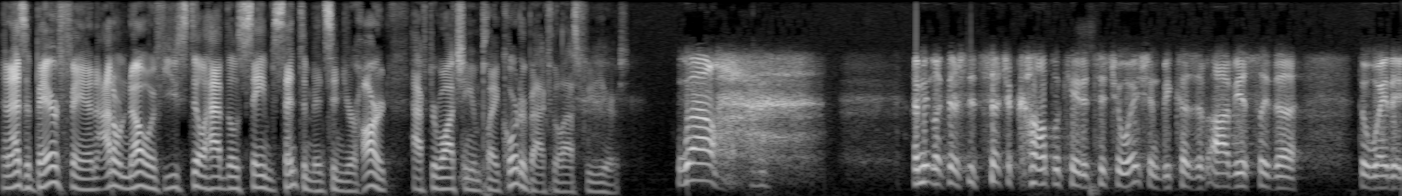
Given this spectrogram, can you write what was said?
and as a Bear fan, I don't know if you still have those same sentiments in your heart after watching him play quarterback for the last few years. Well, I mean, look, there's it's such a complicated situation because of obviously the the way they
